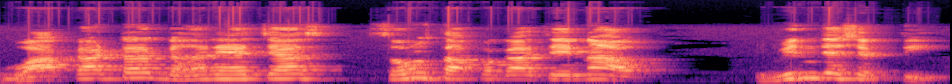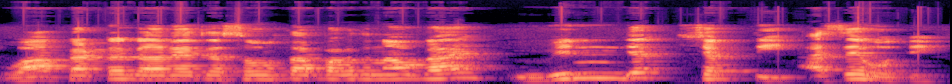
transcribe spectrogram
वाकाटक घराण्याच्या संस्थापकाचे नाव विंध्य शक्ती. वाकाटक घराण्याच्या संस्थापकाचं नाव काय? विंध्य शक्ती असे होते.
